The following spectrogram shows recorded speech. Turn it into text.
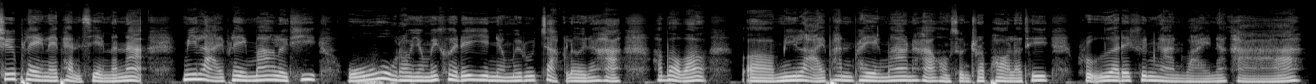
ชื่อเพลงในแผ่นเสียงนั้นน่ะ มีหลายเพลงมากเลยที่โอ้เรายังไม่เคยได้ยินยังไม่รู้จักเลยนะคะเขาบอกว่าเออมีหลายพันเพลงมากนะคะ ของสุนทรภรแล้วที่ครูเอื้อได้ขึ้นงานไว้นะคะ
